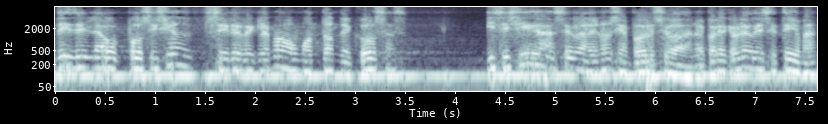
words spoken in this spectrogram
desde la oposición se le reclamaba un montón de cosas y se llega a hacer la denuncia en Poder Ciudadano. Y para que hablar de ese tema,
